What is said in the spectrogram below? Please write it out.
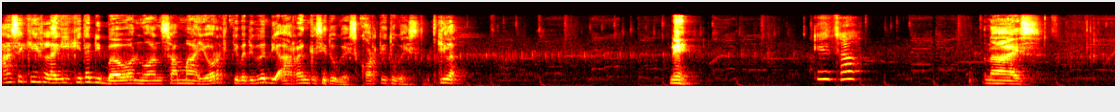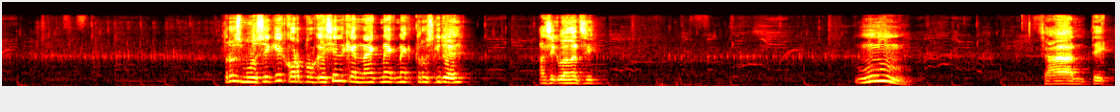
Asik ya lagi kita di bawah nuansa mayor tiba-tiba diarahin ke situ guys, chord itu guys. Gila. Nih, Nice. Terus musiknya chord progression kayak naik naik naik terus gitu ya. Asik banget sih. Hmm. Cantik.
